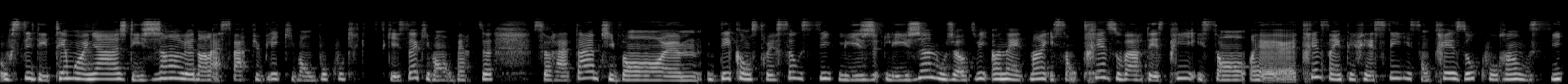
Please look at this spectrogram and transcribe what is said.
aussi des témoignages des gens là, dans la sphère publique qui vont beaucoup critiquer ça, qui vont mettre ça sur la table, qui vont déconstruire ça aussi. Les, les jeunes aujourd'hui, honnêtement, ils sont très ouverts d'esprit, ils sont très intéressés, ils sont très au courant aussi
